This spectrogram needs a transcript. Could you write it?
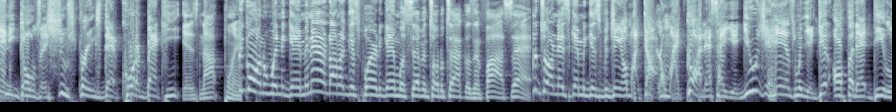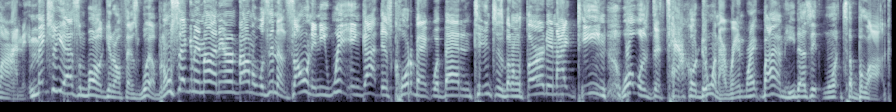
and he goes and shoestrings that quarterback. He is not playing. We're going to win the game, and Aaron Donald gets player of the game with seven total tackles and five sacks. Into our next game against Virginia, oh my God, oh my God, that's how you use your hands when you get off of that D-line. And make sure you have some ball get off as well. But on second and nine, Aaron Donald was in a zone, and he went and got this quarterback with bad intentions, but on third and 19, what was the tackle doing? I ran right by him. He doesn't want to block.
